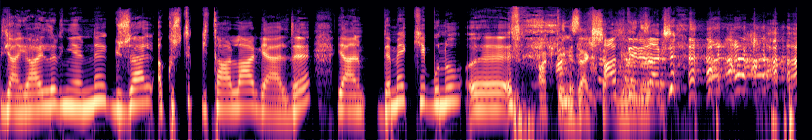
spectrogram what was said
Ya yayların yerine güzel akustik gitarlar geldi. Yani demek ki bunu e, Akdeniz akşamları. Akdeniz akşam.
